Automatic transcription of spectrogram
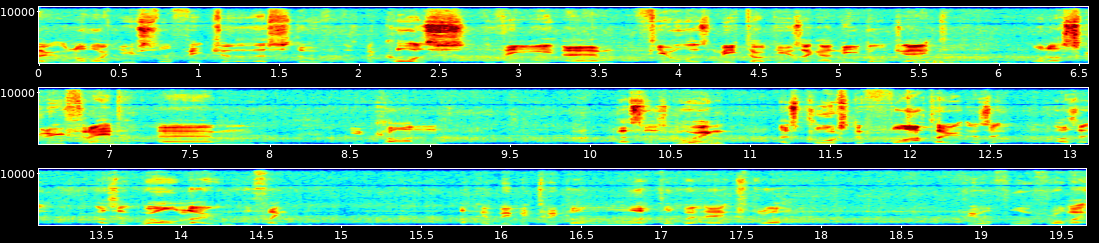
Out another useful feature of this stove is because the um, fuel is metered using a needle jet on a screw thread, um, you can. This is going as close to flat out as it as it as it will now. I think I can maybe tweak a little bit extra fuel flow from it.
